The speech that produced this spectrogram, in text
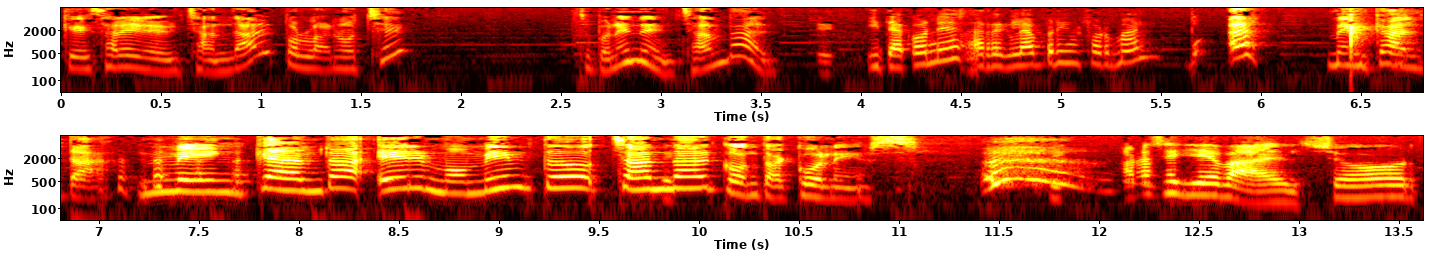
que salen en chándal por la noche, se ponen en chándal. ¿Y tacones? ¿Arreglar por informal? ¡Ah! Me encanta, me encanta el momento chándal con tacones. Ahora se lleva el short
